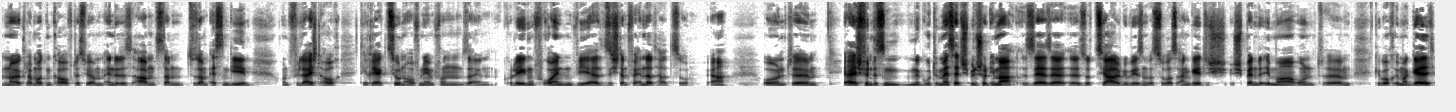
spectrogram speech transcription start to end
neue Klamotten kaufe, dass wir am Ende des Abends dann zusammen essen gehen und vielleicht auch die Reaktion aufnehmen von seinen Kollegen, Freunden, wie er sich dann verändert hat, so, ja. Und ähm, ja, ich finde es ein, eine gute Message. Ich bin schon immer sehr, sehr äh, sozial gewesen, was sowas angeht. Ich spende immer und ähm, gebe auch immer Geld.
